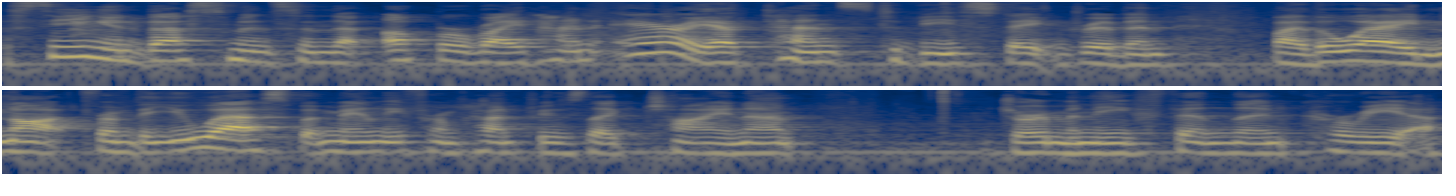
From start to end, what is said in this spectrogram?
seeing investments in that upper right hand area tends to be state driven by the way, not from the US, but mainly from countries like China, Germany, Finland, Korea,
